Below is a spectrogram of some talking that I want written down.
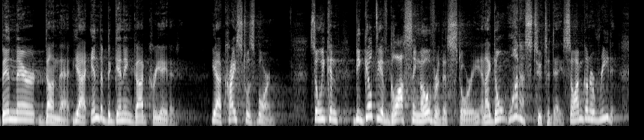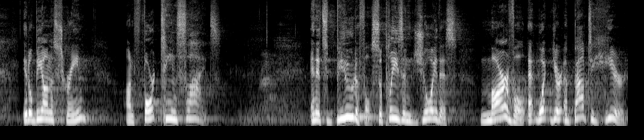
been there, done that. Yeah, in the beginning, God created. Yeah, Christ was born. So we can be guilty of glossing over this story, and I don't want us to today. So I'm going to read it. It'll be on the screen on 14 slides. And it's beautiful. So please enjoy this. Marvel at what you're about to hear.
